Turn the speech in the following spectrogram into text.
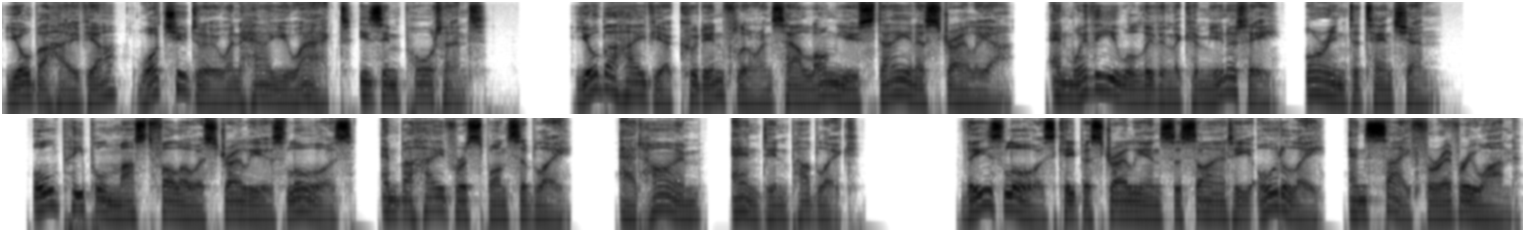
Your behaviour, what you do and how you act is important. Your behaviour could influence how long you stay in Australia and whether you will live in the community or in detention. All people must follow Australia's laws and behave responsibly, at home and in public. These laws keep Australian society orderly and safe for everyone.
